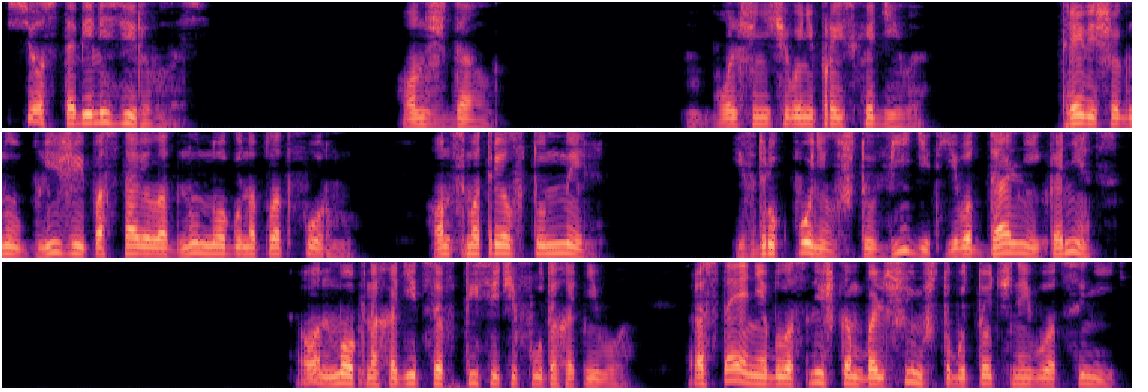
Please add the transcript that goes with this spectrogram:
Все стабилизировалось. Он ждал. Больше ничего не происходило. Тревис шагнул ближе и поставил одну ногу на платформу. Он смотрел в туннель. И вдруг понял, что видит его дальний конец. Он мог находиться в тысячи футах от него. Расстояние было слишком большим, чтобы точно его оценить.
